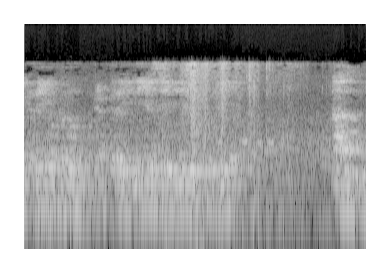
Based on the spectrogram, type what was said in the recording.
நிறைவு பெறும் என்கிற இனிய செய்தியை சொல்லி நான்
